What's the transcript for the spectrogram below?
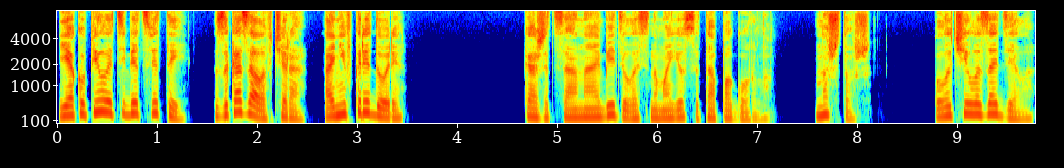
«Я купила тебе цветы. Заказала вчера. Они в коридоре». Кажется, она обиделась на моё сыта по горло. Ну что ж, получила за дело.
